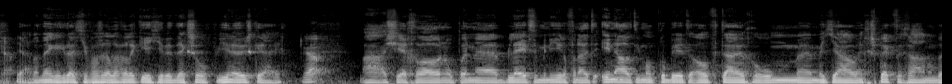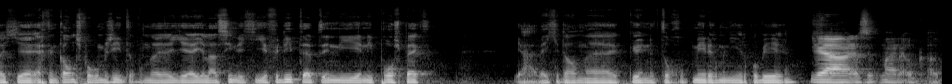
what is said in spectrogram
Ja. ja. dan denk ik dat je vanzelf wel een keertje de deksel op je neus krijgt. Ja, Maar als je gewoon op een eh, beleefde manier vanuit de inhoud iemand probeert te overtuigen om eh, met jou in gesprek te gaan, omdat je echt een kans voor hem ziet of omdat je je laat zien dat je je verdiept hebt in die, in die prospect, ja, weet je, dan eh, kun je het toch op meerdere manieren proberen. ja als het maar ook, ook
